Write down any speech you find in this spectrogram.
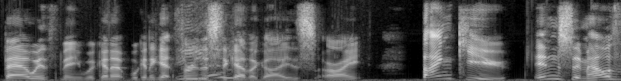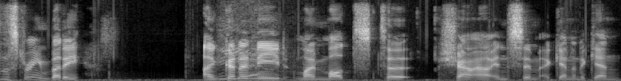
bear with me. We're gonna we're gonna get through this together, guys. All right. Thank you, Insym. How was the stream, buddy? I'm gonna need my mods to shout out Insym again and again.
